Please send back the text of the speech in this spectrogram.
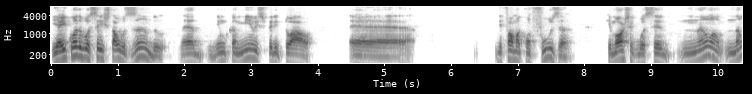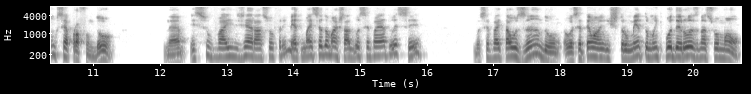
E aí, quando você está usando né, de um caminho espiritual é, de forma confusa, que mostra que você não, não se aprofundou, né, isso vai gerar sofrimento. Mais cedo ou mais tarde você vai adoecer. Você vai estar usando, você tem um instrumento muito poderoso na sua mão,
